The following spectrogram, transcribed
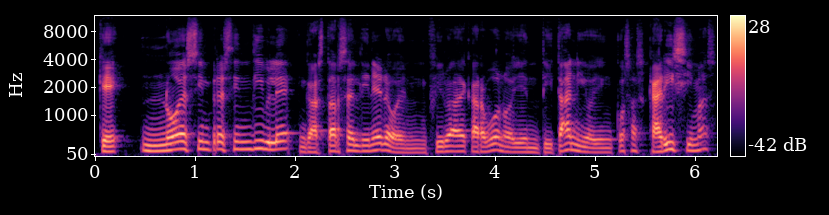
que no es imprescindible gastarse el dinero en fibra de carbono y en titanio y en cosas carísimas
